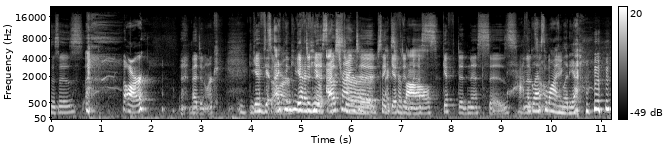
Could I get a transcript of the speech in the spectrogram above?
is are. that didn't work. Gifts Gi- are. I think you had a few giftedness. I was trying to say giftedness. vowels. Giftedness is half a glass of wine. Lydia.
